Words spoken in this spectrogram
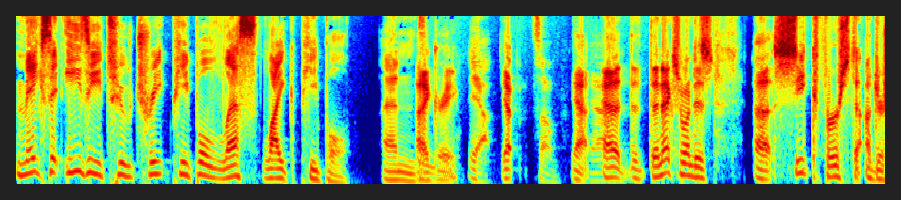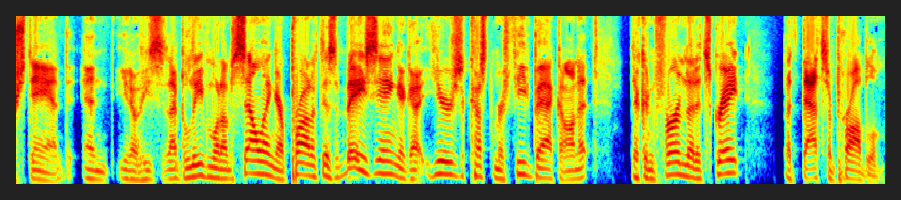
makes it easy to treat people less like people. And I agree. Yeah. Yep. So yeah. yeah. Uh, the, the next one is uh, seek first to understand. And you know, he says, I believe in what I'm selling. Our product is amazing. I got years of customer feedback on it to confirm that it's great. But that's a problem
